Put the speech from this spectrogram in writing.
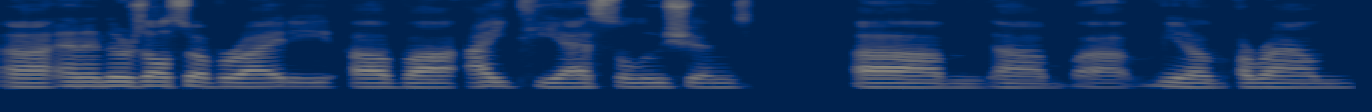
Uh, and then there's also a variety of uh, ITS solutions, um, uh, you know, around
